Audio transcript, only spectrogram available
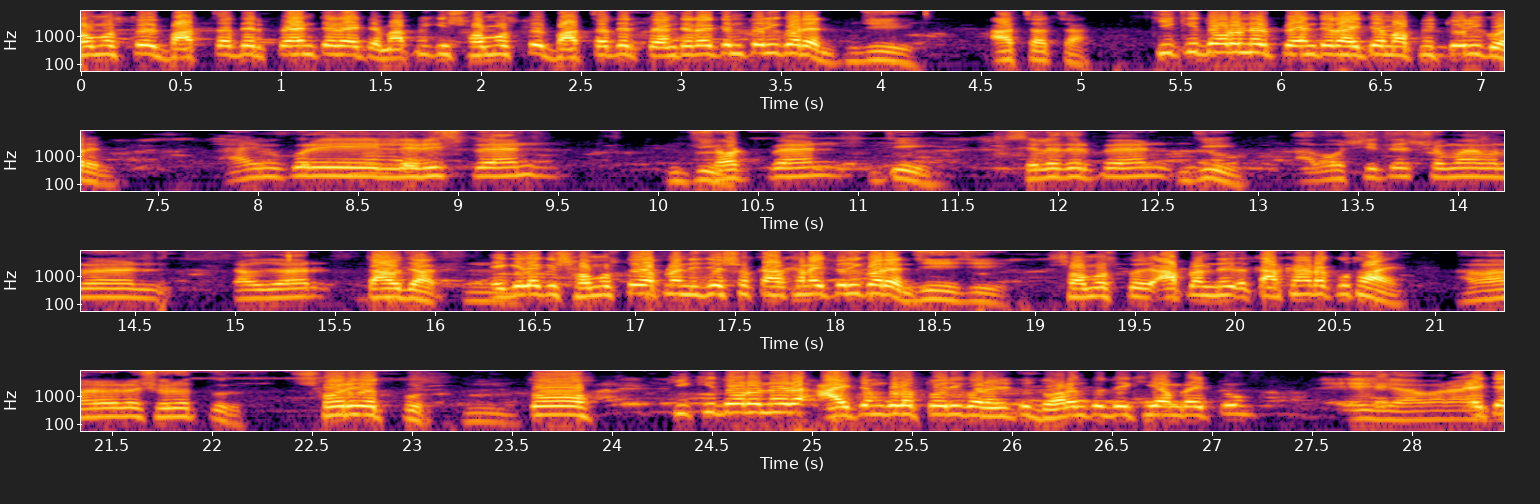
সমস্ত বাচ্চাদের প্যান্টের আইটেম আপনি কি সমস্ত বাচ্চাদের প্যান্টের আইটেম তৈরি করেন? জি। আচ্ছা আচ্ছা। কি কি ধরনের প্যান্টের আইটেম আপনি তৈরি করেন? আমি করি লেডিস প্যান্ট জি। শর্ট প্যান্ট জি। ছেলেদের প্যান্ট জি। আবার শীতের সময় মনে করেন ট্রাউজার ট্রাউজার এগুলা কি সমস্তই আপনার নিজস্ব কারখানায় তৈরি করেন? জি জি। সমস্ত আপনার কারখানাটা কোথায়? আমার হলো শরৎপুর শরীয়তপুর। তো কি কি ধরনের আইটেমগুলো তৈরি করেন? একটু ধরেন তো দেখি আমরা একটু। এই যে আমার এটা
